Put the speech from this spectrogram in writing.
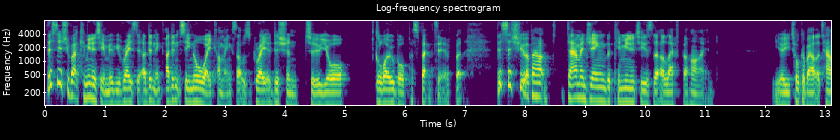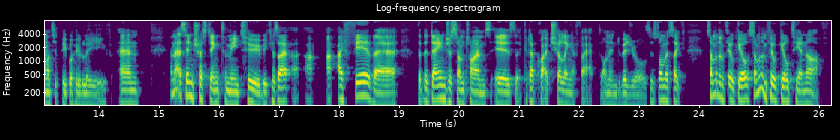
this issue about community, maybe you've raised it. I didn't I didn't see Norway coming, so that was a great addition to your global perspective. But this issue about damaging the communities that are left behind, you know, you talk about the talented people who leave, and and that's interesting to me too because I I, I fear there that the danger sometimes is that it could have quite a chilling effect on individuals. It's almost like some of them feel guilt, some of them feel guilty enough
